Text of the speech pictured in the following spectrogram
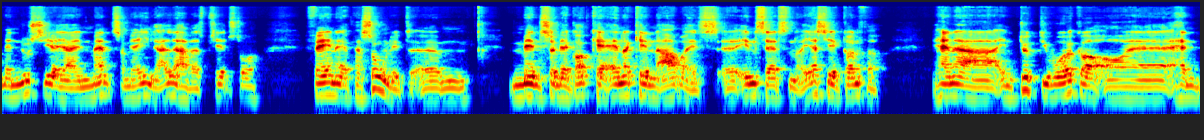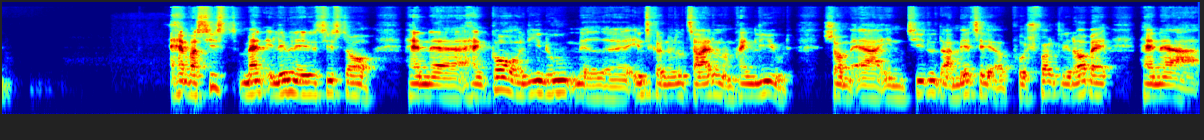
Men nu siger jeg en mand, som jeg egentlig aldrig har været specielt stor fan af personligt, øhm, men som jeg godt kan anerkende arbejdsindsatsen. Og jeg siger Gunther. Han er en dygtig worker, og øh, han han var sidst mand eliminated sidste år. Han, øh, han går lige nu med øh, Intercontinental title omkring livet, som er en titel, der er med til at pushe folk lidt opad. Han er,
